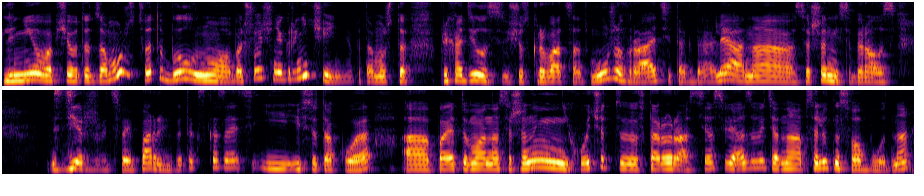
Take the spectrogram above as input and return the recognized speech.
для нее вообще вот это замужество это было ну, большое очень ограничение, потому что приходилось еще скрываться от мужа, врать и так далее. Она совершенно не собиралась сдерживать свои порывы, так сказать, и, и все такое. А, поэтому она совершенно не хочет э, второй раз себя связывать. Она абсолютно свободна.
